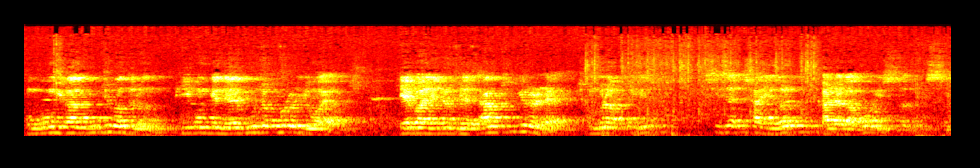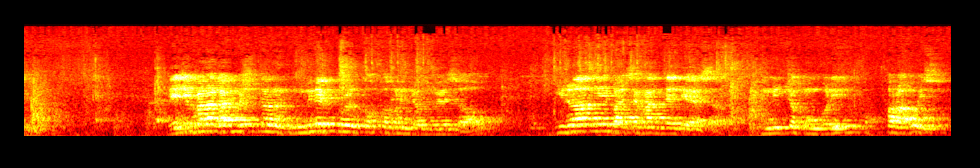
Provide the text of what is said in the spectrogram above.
공공기관 임직원들은 비공개 내부 정보를 이용하여 개발 예정지에 땅 투기를 해 천문학적인 시세 차익을 가져가고 있어- 있습니다. 내 집 하나 가지고 싶다는 국민의 꿈을 꺾어버린 정부에서 이러한 일이 발생한 데 대해서 국민적 공분이 폭발하고 있습니다.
